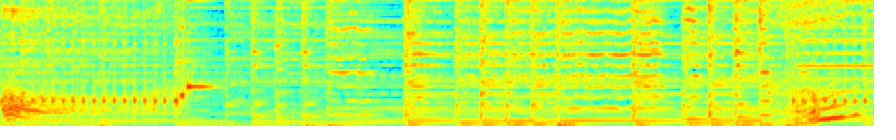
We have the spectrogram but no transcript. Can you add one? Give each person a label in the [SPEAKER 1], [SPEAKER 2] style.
[SPEAKER 1] 哦。哦。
